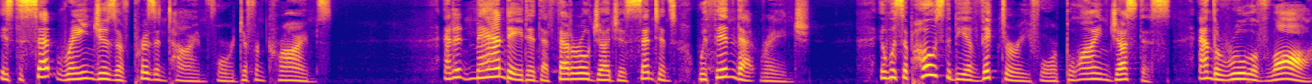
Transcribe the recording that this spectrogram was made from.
is to set ranges of prison time for different crimes. And it mandated that federal judges sentence within that range. It was supposed to be a victory for blind justice and the rule of law.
